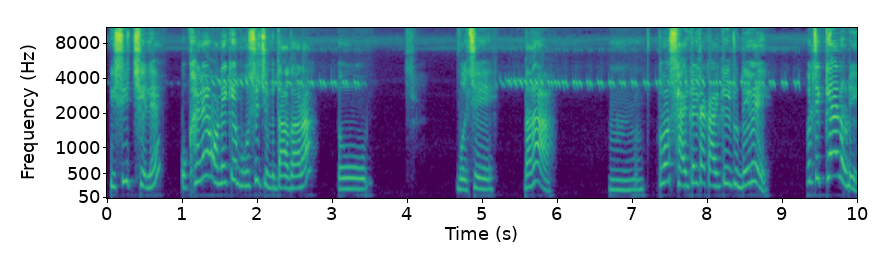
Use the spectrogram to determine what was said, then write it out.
পিসির ছেলে, ওখানে অনেকে বসেছিল, দাদারা। তো বলছে, দাদা তোমার সাইকেলটা কালকে একটু দেবে? বলছে, কেন রে?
